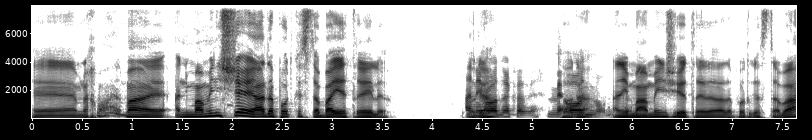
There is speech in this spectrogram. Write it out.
אה, נחמד, מה, אני מאמין שעד הפודקאסט הבא יהיה טריילר. אני יודע? מאוד מקווה. מאוד? מאוד. אני מאמין שיהיה טריילר עד הפודקאסט הבא,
